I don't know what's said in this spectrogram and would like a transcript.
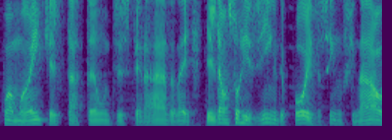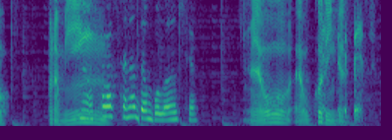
com a mãe que ele tá tão desesperado, né? E ele dá um sorrisinho depois, assim, no final. Para mim. Não, aquela cena da ambulância. É o, é o Coringa. É péssimo.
